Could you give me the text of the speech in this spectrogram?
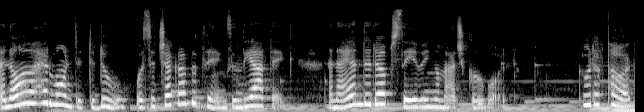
and all I had wanted to do was to check out the things in the attic, and I ended up saving a magical world. Who'd have thought?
